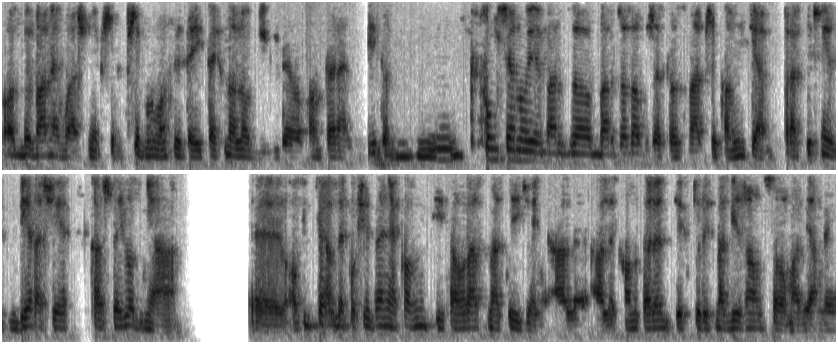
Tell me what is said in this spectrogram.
odbywane właśnie przy, przy pomocy tej technologii wideokonferencji. To funkcjonuje bardzo, bardzo dobrze, to znaczy komisja praktycznie zbiera się każdego dnia. E, oficjalne posiedzenia komisji są raz na tydzień, ale, ale konferencje, w których na bieżąco omawiamy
